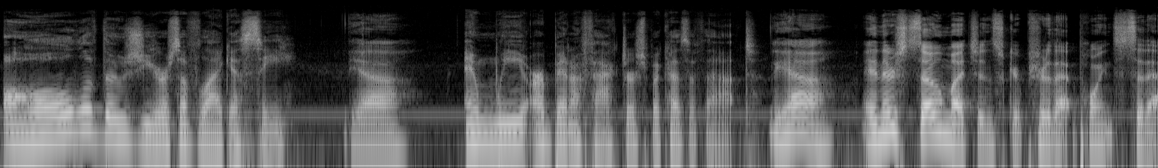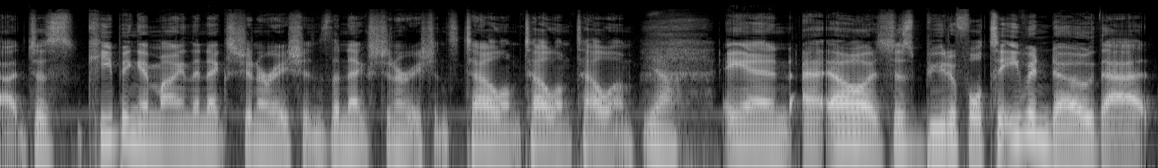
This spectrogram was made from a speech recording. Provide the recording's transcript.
all of those years of legacy Yeah. and we are benefactors because of that Yeah. And there's so much in scripture that points to that. Just keeping in mind the next generations, the next generations, tell them, tell them, tell them. Yeah. And uh, oh, it's just beautiful to even know that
